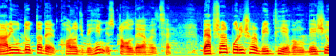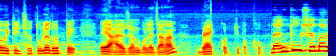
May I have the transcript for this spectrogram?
নারী উদ্যোক্তাদের খরচবিহীন স্টল দেওয়া হয়েছে। ব্যবসার পরিসর বৃদ্ধি এবং দেশীয় ঐতিহ্য তুলে ধরতে এই আয়োজন বলে জানান ব্র্যাক কর্তৃপক্ষ। ব্যাংকিং সেবার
